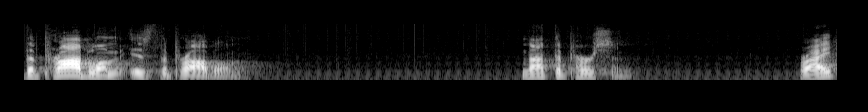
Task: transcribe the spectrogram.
The problem is the problem, not the person. Right?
